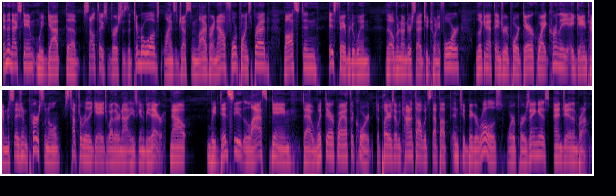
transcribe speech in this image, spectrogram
In the next game, we got the Celtics versus the Timberwolves. Lines adjusting live right now. Four point spread. Boston is favored to win. The over and under set at 224. Looking at the injury report, Derrick White, currently a game time decision, personal. It's tough to really gauge whether or not he's going to be there. Now, we did see last game that with Derrick White off the court, the players that we kind of thought would step up into bigger roles were Porzingis and Jaylen Brown.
